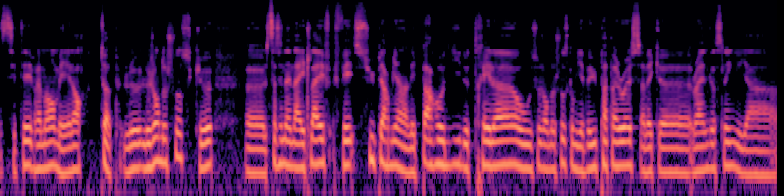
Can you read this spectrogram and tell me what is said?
c'était vraiment, mais alors top, le, le genre de choses que euh, Saturday Night Live fait super bien. Les parodies de trailers ou ce genre de choses, comme il y avait eu Papyrus avec euh, Ryan Gosling il y a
